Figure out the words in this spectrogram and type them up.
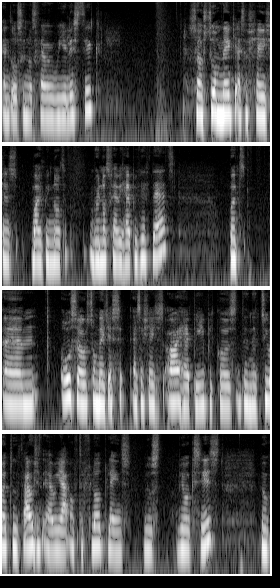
and also not very realistic. So some nature associations might be not were not very happy with that. But um, also some nature associations are happy because the Natura 2000 area of the floodplains will will exist, will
